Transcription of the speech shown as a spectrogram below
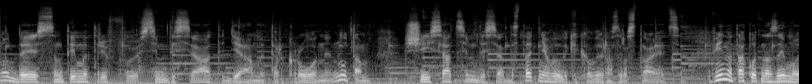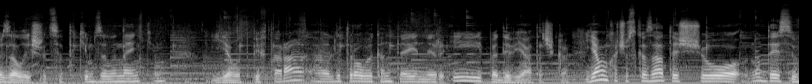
ну, десь сантиметрів 70 діаметр крони, ну там 60-70, достатньо великий, коли розростається. Він отак от на зиму і залишиться таким зелененьким. Є от півтора е, літровий контейнер і П9. Я вам хочу сказати, що ну десь в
